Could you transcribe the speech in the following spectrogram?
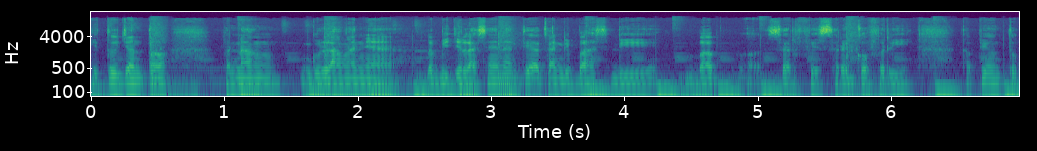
itu contoh penanggulangannya lebih jelasnya nanti akan dibahas di bab uh, service recovery. Tapi untuk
